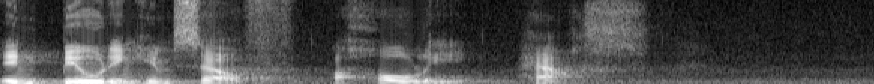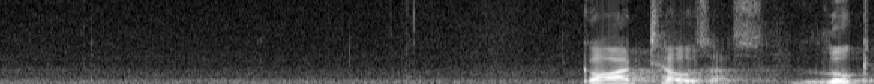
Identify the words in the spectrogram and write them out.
in building himself a holy house. God tells us, look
